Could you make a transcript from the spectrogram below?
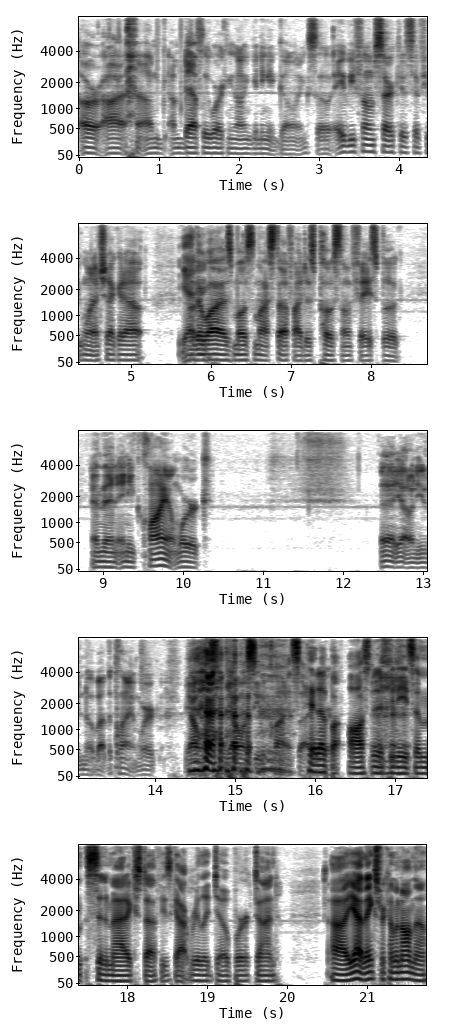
are. I, I'm I'm definitely working on getting it going. So AB Film Circus, if you want to check it out. yeah. dude. Otherwise, most of my stuff I just post on Facebook, and then any client work. Yeah, y'all don't need to know about the client work. Y'all want to see, y'all want to see the client side. Hit work. up Austin if you need some cinematic stuff. He's got really dope work done. Uh, yeah, thanks for coming on though.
